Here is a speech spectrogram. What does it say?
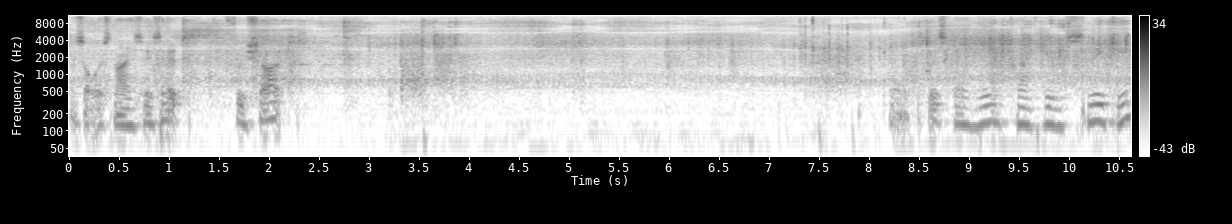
That's always nice, isn't it? Free shot. Okay, this guy here trying to be sneaky.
